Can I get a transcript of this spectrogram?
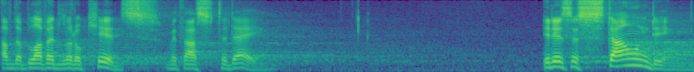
of the beloved little kids with us today. It is astounding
